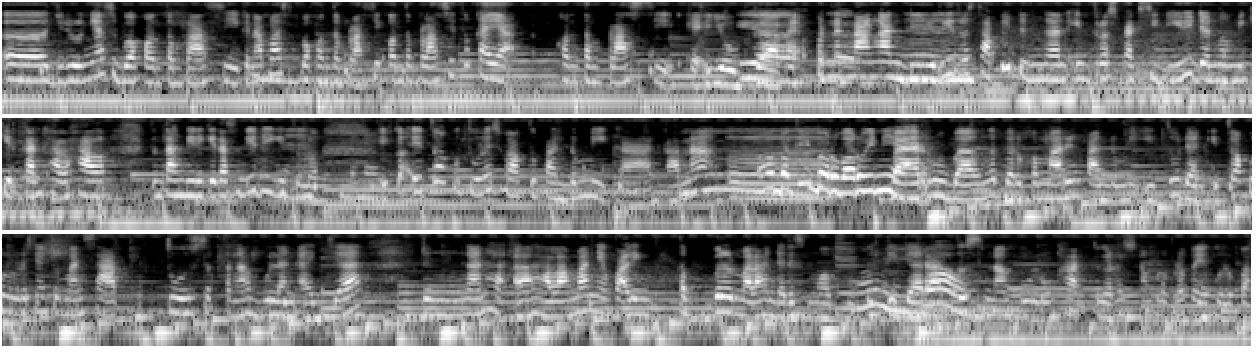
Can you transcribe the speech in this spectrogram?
eh, judulnya sebuah kontemplasi kenapa sebuah kontemplasi kontemplasi itu kayak kontemplasi kayak yoga Iya, kayak penenangan diri Hmm. terus tapi dengan introspeksi diri dan memikirkan hal-hal tentang diri kita sendiri gitu loh Benar. itu, itu aku tulis waktu pandemi kan karena eh, Oh, berarti baru-baru ini ya? baru banget baru kemarin pandemi itu dan itu aku nulisnya cuma satu setengah bulan aja dengan ha- eh, halaman yang paling tebel malahan dari semua Oh, buku iya. 360-an 360 berapa ya gue lupa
